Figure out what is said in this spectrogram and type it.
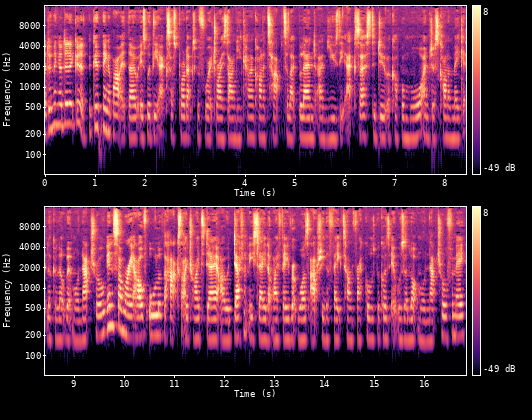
I don't think I did it good. The good thing about it though is with the excess product before it dries down, you can kind of tap to like blend and use the excess to do a couple more and just kind of make it look a little bit more natural. In summary, out of all of the hacks that I tried today, I would definitely say that my favorite was actually the fake tan freckles because it was a lot more natural for me.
